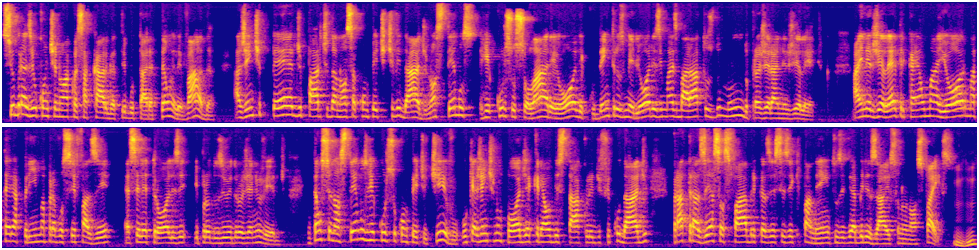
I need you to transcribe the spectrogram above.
Se o Brasil continuar com essa carga tributária tão elevada, a gente perde parte da nossa competitividade. Nós temos recurso solar, eólico, dentre os melhores e mais baratos do mundo para gerar energia elétrica. A energia elétrica é a maior matéria-prima para você fazer essa eletrólise e produzir o hidrogênio verde. Então, se nós temos recurso competitivo, o que a gente não pode é criar obstáculo e dificuldade para trazer essas fábricas, esses equipamentos e viabilizar isso no nosso país. Uhum.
